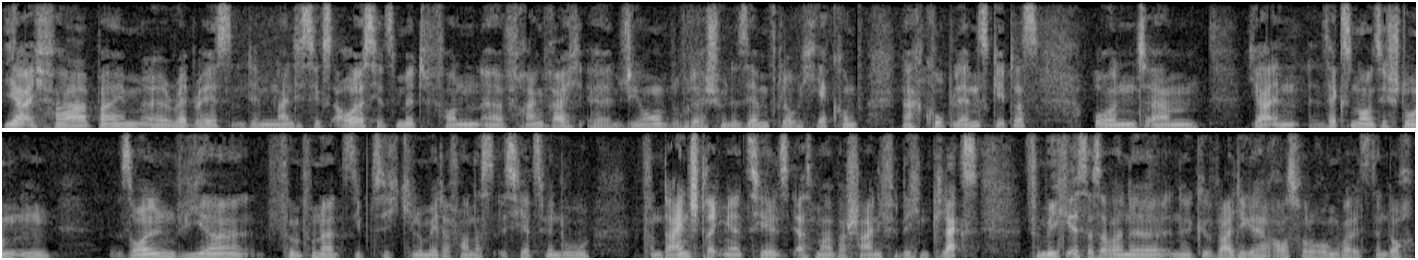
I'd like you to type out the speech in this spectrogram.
Ja, ich fahre beim äh, Red Race, dem 96 Hours jetzt mit von äh, Frankreich, äh, Gion, wo der schöne Senf, glaube ich, herkommt, nach Koblenz geht das. Und ähm, ja, in 96 Stunden sollen wir 570 Kilometer fahren. Das ist jetzt, wenn du von deinen Strecken erzählst, erstmal wahrscheinlich für dich ein Klacks. Für mich ist das aber eine, eine gewaltige Herausforderung, weil es dann doch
